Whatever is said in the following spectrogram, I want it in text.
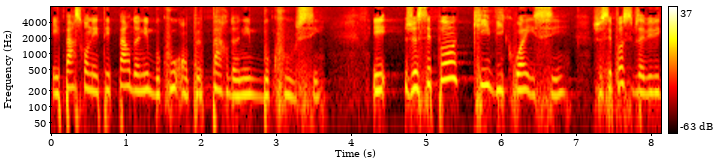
Et parce qu'on a été pardonné beaucoup, on peut pardonner beaucoup aussi. Et je ne sais pas qui vit quoi ici. Je ne sais pas si vous avez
